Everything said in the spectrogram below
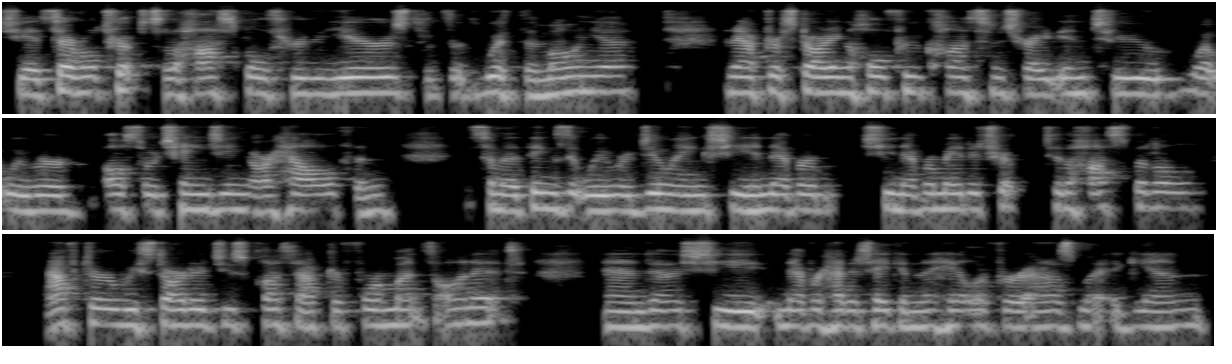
she had several trips to the hospital through the years with, pneumonia and after starting a whole food concentrate into what we were also changing our health and some of the things that we were doing she never she never made a trip to the hospital after we started Juice Plus after four months on it, and uh, she never had to take an inhaler for asthma again.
